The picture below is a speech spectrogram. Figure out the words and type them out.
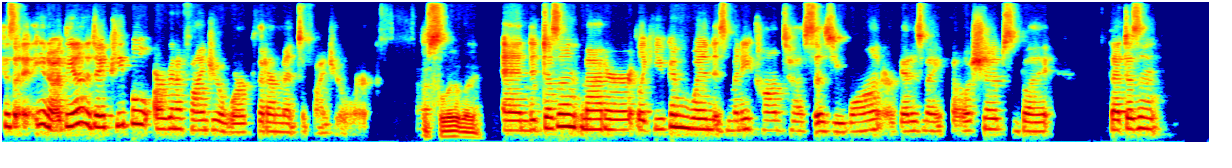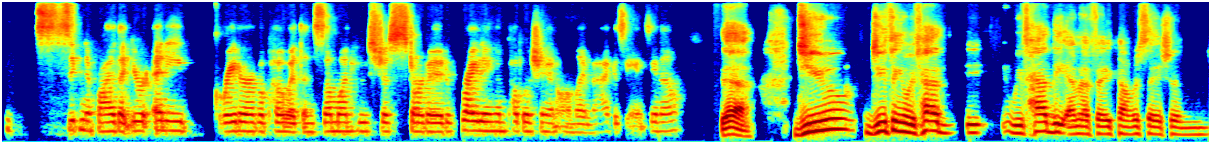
because uh, you know at the end of the day people are going to find your work that are meant to find your work. Absolutely. And it doesn't matter like you can win as many contests as you want or get as many fellowships but that doesn't signify that you're any greater of a poet than someone who's just started writing and publishing in online magazines you know? Yeah. Do you do you think we've had we've had the mfa conversation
